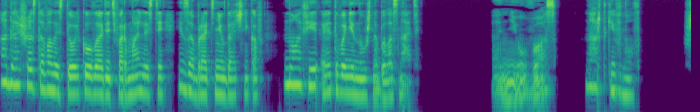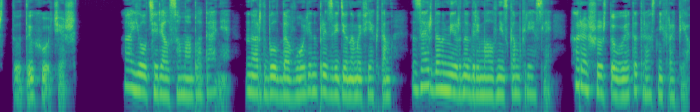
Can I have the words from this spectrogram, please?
А дальше оставалось только уладить формальности и забрать неудачников. Но Афи этого не нужно было знать. «Они у вас?» Нарт кивнул. «Что ты хочешь?» Айол терял самообладание. Нарт был доволен произведенным эффектом. Зердан мирно дремал в низком кресле. Хорошо, что в этот раз не храпел.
